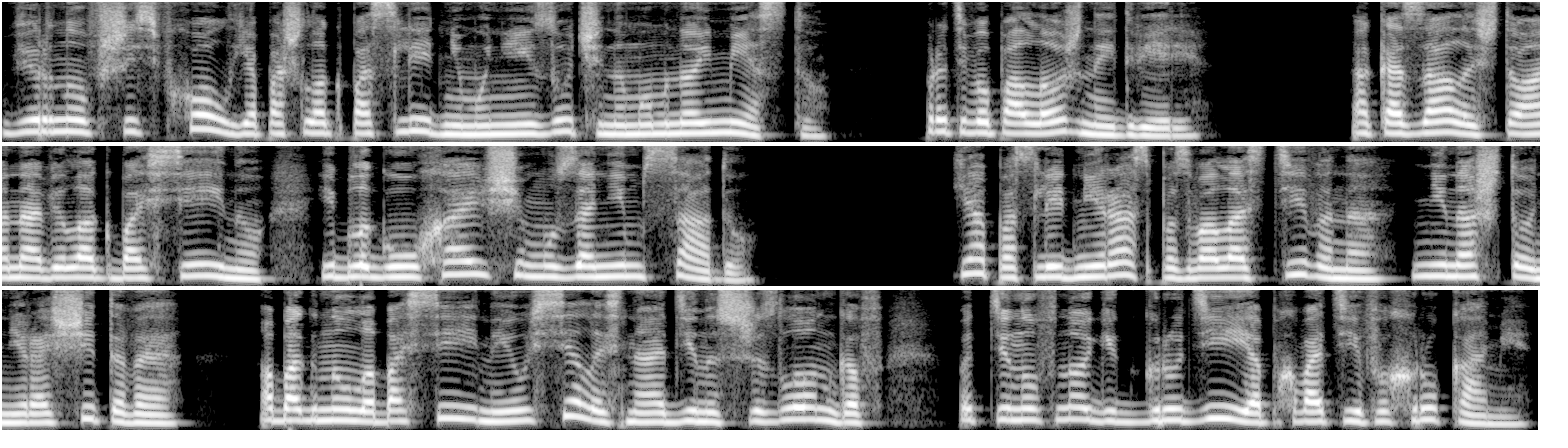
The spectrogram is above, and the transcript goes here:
Вернувшись в холл, я пошла к последнему неизученному мной месту — противоположной двери. Оказалось, что она вела к бассейну и благоухающему за ним саду. Я последний раз позвала Стивена, ни на что не рассчитывая, обогнула бассейн и уселась на один из шезлонгов, подтянув ноги к груди и обхватив их руками.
